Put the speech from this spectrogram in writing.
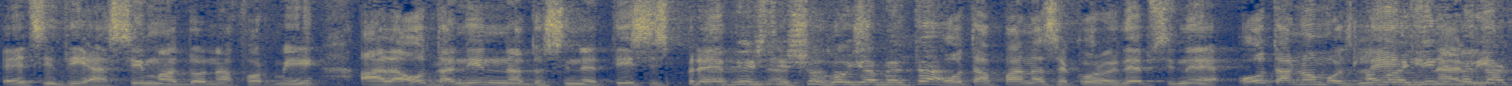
έτσι διασήμαντον αφορμή, αλλά όταν είναι να το συνετίσεις πρέπει δεις να τι το σου έχω δώσεις. για μετά. Όταν πάει να σε κοροϊδέψει, ναι. Όταν όμως λέει Άμα την γίνει αλήθεια.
